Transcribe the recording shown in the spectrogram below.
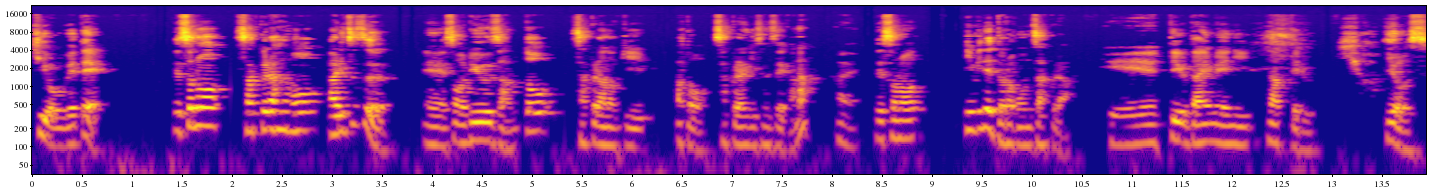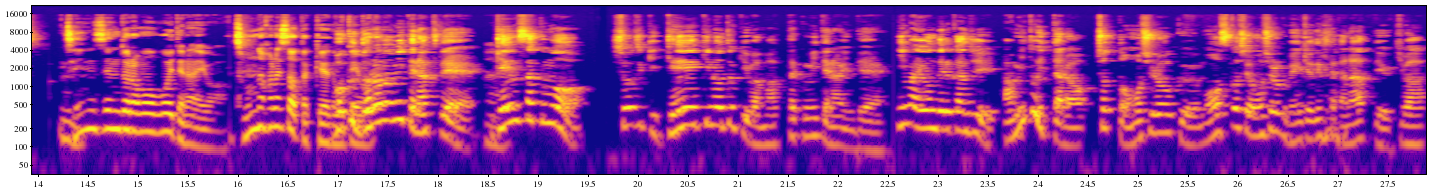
木を植えて、で、その桜もありつつ、えーその龍山と桜の木、あと桜木先生かな？はい。で、その意味でドラゴン桜っへえ。ていう題名になってるようです。うん全然ドラマ覚えてないわ。そんな話だったっけ？僕ドララマ見てなくては、い原作も正直現役の時は全く見てないんで、今読んでる感じ、あ、見といったらちょっと面白く、もう少し面白く勉強できたかなっていう気ははい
